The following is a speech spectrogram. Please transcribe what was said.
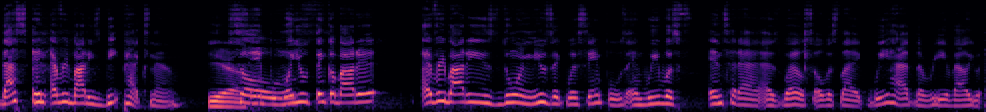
that's in everybody's beat packs now. yeah. So Samples. when you think about it, everybody's doing music with samples, and we was into that as well. So it's like we had to reevaluate.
